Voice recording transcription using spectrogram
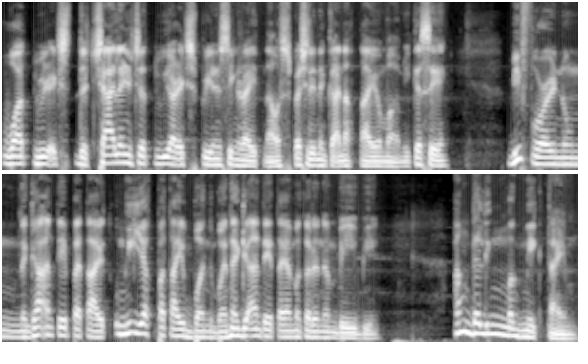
what we're, ex- the challenge that we are experiencing right now, especially nagkaanak tayo, mami. Kasi, before, nung nag-aantay pa tayo, umiiyak pa tayo buwan-buwan, nag-aantay tayo magkaroon ng baby, ang daling mag-make time.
